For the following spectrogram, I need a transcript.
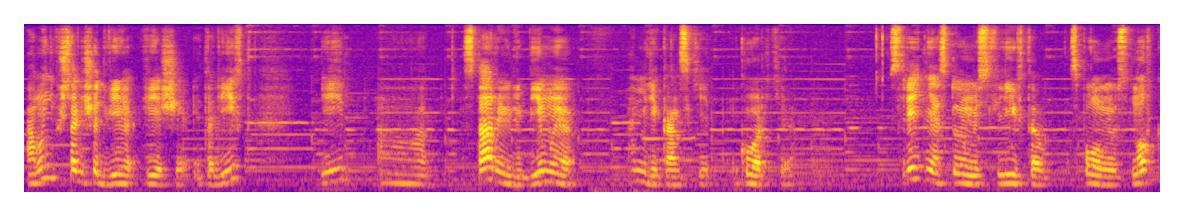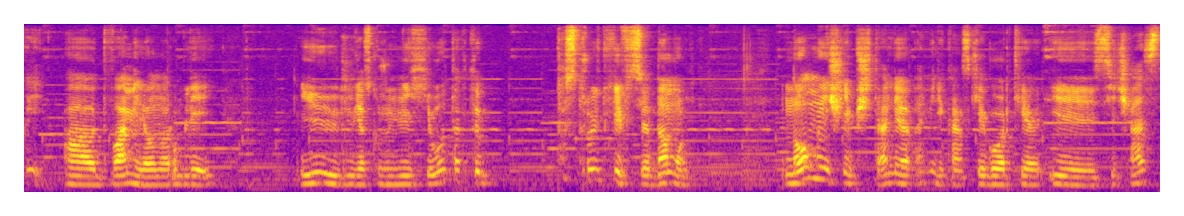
А мы не посчитали еще две вещи. Это лифт и э, старые любимые американские горки. Средняя стоимость лифта с полной установкой э, а, 2 миллиона рублей. И я скажу, нехило так-то построить лифт себе домой. Но мы еще не посчитали американские горки, и сейчас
